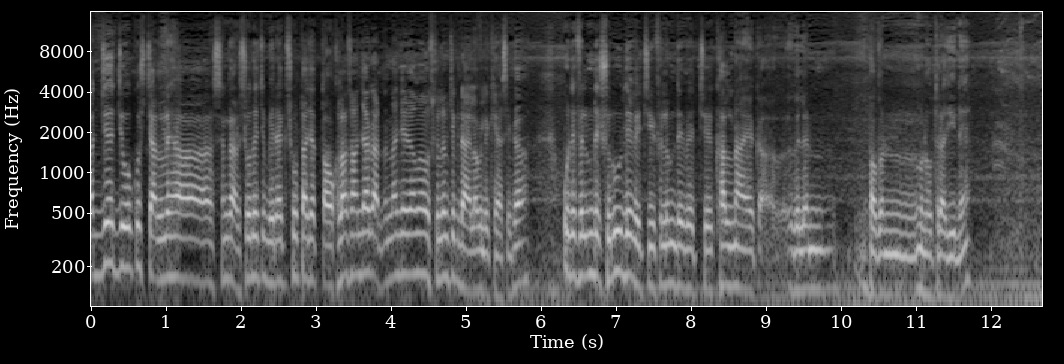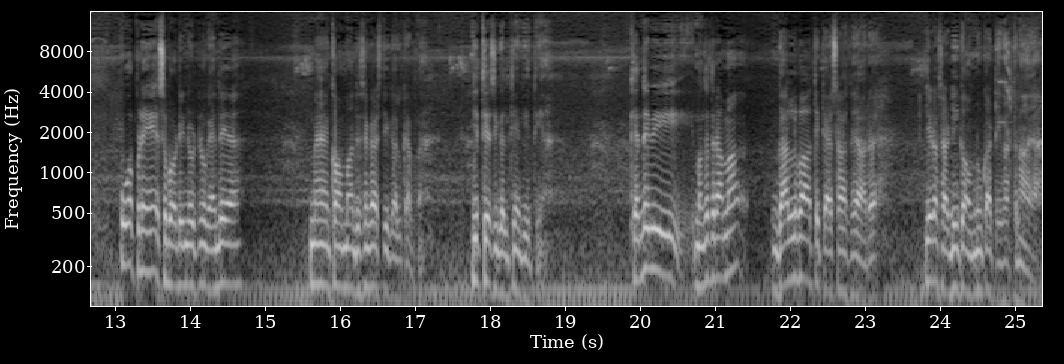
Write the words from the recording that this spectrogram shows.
ਅੱਜ ਜੋ ਕੁਝ ਚੱਲ ਰਿਹਾ ਸੰਘਰਸ਼ ਉਹਦੇ ਚ ਮੇਰਾ ਇੱਕ ਛੋਟਾ ਜਿਹਾ ਤੌਖਲਾ ਸਾਂਝਾ ਕਰ ਦਿੰਦਾ ਜਿਹੜਾ ਮੈਂ ਉਸ ਫਿਲਮ 'ਚ ਇੱਕ ਡਾਇਲੌਗ ਲਿਖਿਆ ਸੀਗਾ। ਉਹਦੇ ਫਿਲਮ ਦੇ ਸ਼ੁਰੂ ਦੇ ਵਿੱਚ ਹੀ ਫਿਲਮ ਦੇ ਵਿੱਚ ਖਲਨਾਇਕ ਵਿਲਨ ਪਵਨ ਮਲਹੋਤਰਾ ਜੀ ਨੇ ਉਹ ਆਪਣੇ ਸਬਆਰਡੀਨੇਟ ਨੂੰ ਕਹਿੰਦੇ ਆ ਮੈਂ ਕੌਮਾਂ ਦੇ ਸੰਘਰਸ਼ ਦੀ ਗੱਲ ਕਰਦਾ ਜਿੱਥੇ ਅਸੀਂ ਗਲਤੀਆਂ ਕੀਤੀਆਂ। ਕਹਿੰਦੇ ਵੀ, ਮੰਗਤ ਰਾਮਾ, ਗੱਲਬਾਤ ਇੱਕ ਐਸਾ ਹਥਿਆਰ ਹੈ, ਜਿਹੜਾ ਸਾਡੀ ਕੌਮ ਨੂੰ ਘਾਟੇ ਵਰਤਣਾ ਆਇਆ।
